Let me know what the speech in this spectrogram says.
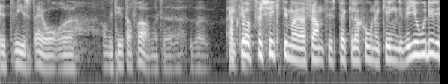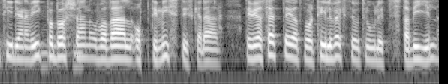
ett visst år eh, om vi tittar framåt? Eh, Jag ska vara försiktig med att göra framtidsspekulationer kring det. Vi gjorde det tidigare när vi gick på börsen och var väl optimistiska där. Det vi har sett är att vår tillväxt är otroligt stabil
